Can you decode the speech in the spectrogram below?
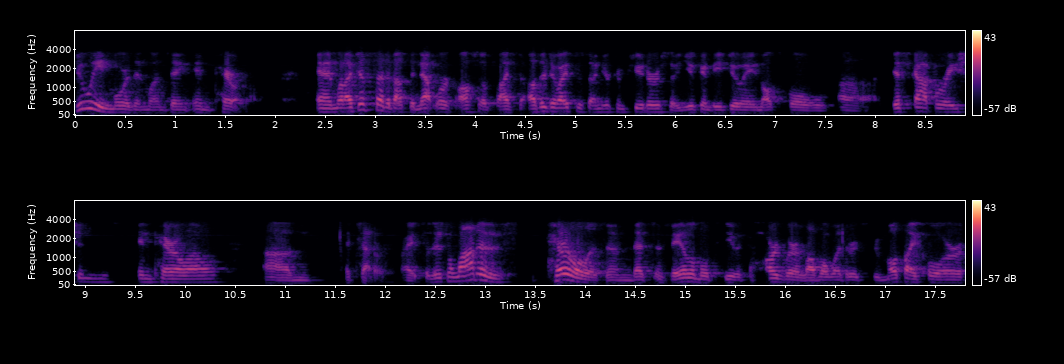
doing more than one thing in parallel. And what I just said about the network also applies to other devices on your computer. So you can be doing multiple uh, disk operations in parallel, um, et cetera, right? So there's a lot of parallelism that's available to you at the hardware level, whether it's through multi-core,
